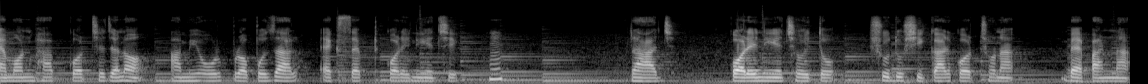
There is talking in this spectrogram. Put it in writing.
এমন ভাব করছে যেন আমি ওর প্রপোজাল অ্যাকসেপ্ট করে নিয়েছি। হুম? রাজ, করে নিয়েছই তো। শুধু স্বীকার করছ না, ব্যাপার না।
